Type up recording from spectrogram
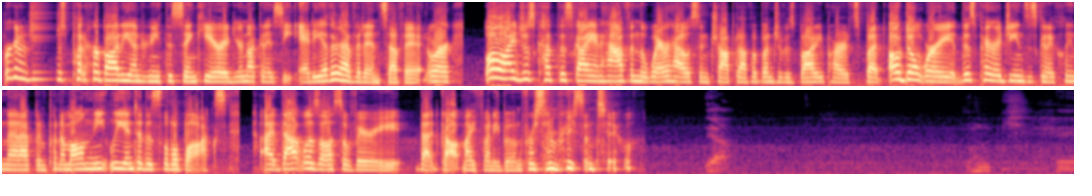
we're gonna just put her body underneath the sink here and you're not gonna see any other evidence of it or oh i just cut this guy in half in the warehouse and chopped off a bunch of his body parts but oh don't worry this pair of jeans is gonna clean that up and put them all neatly into this little box uh, that was also very that got my funny bone for some reason too Yeah. Okay.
